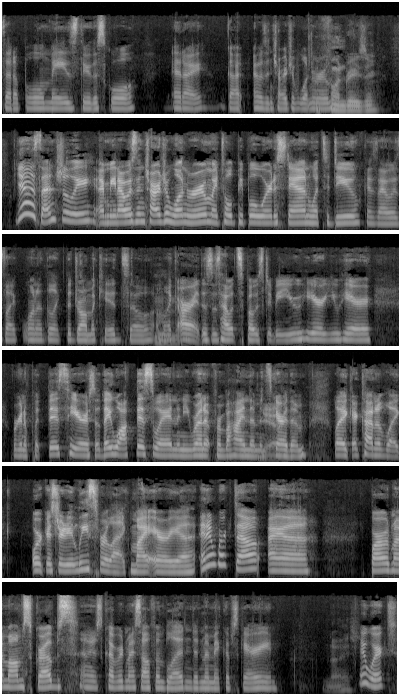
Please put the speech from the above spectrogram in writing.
set up a little maze through the school, and I got I was in charge of one room. Fundraiser. Yeah, essentially. I mean, I was in charge of one room. I told people where to stand, what to do, because I was like one of the like the drama kids. So I'm like, all right, this is how it's supposed to be. You here, you here. We're gonna put this here, so they walk this way, and then you run up from behind them and Yeah. scare them. Like I kind of like orchestrated at least for like my area, and it worked out. I uh borrowed my mom's scrubs, and I just covered myself in blood and did my makeup scary, and Nice. it worked.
